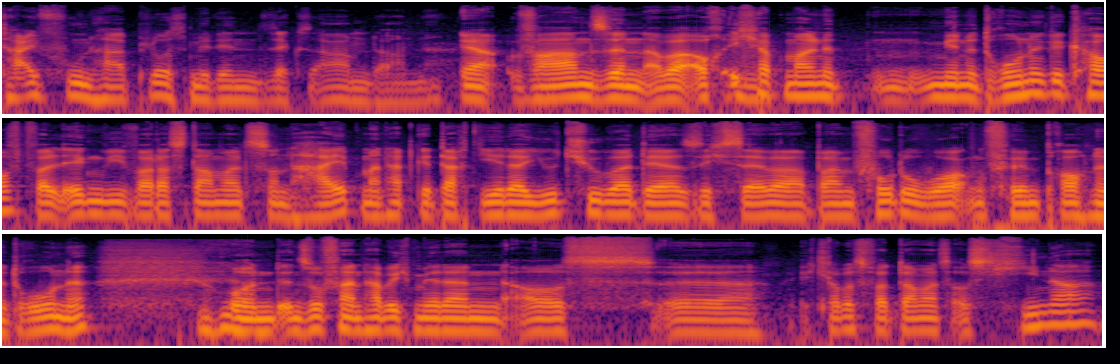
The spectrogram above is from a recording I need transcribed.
Typhoon H Plus mit den sechs Armen da. Ne? Ja, Wahnsinn. Aber auch ich mhm. habe mal eine, mir eine Drohne gekauft, weil irgendwie war das damals so ein Hype. Man hat gedacht, jeder YouTuber, der sich selber beim Fotowalken filmt, braucht eine Drohne. Mhm. Und insofern habe ich mir dann aus, äh, ich glaube, es war damals aus China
